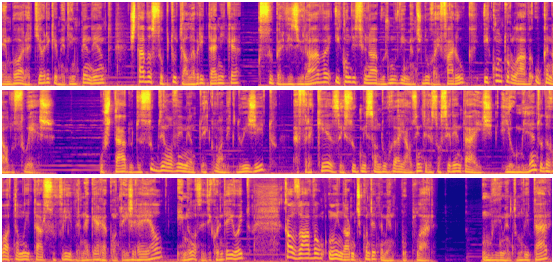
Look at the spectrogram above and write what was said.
embora teoricamente independente, estava sob tutela britânica que supervisionava e condicionava os movimentos do rei Farouk e controlava o canal do Suez. O estado de subdesenvolvimento económico do Egito, a fraqueza e submissão do rei aos interesses ocidentais e a humilhante derrota militar sofrida na guerra contra Israel, em 1948, causavam um enorme descontentamento popular. O movimento militar,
